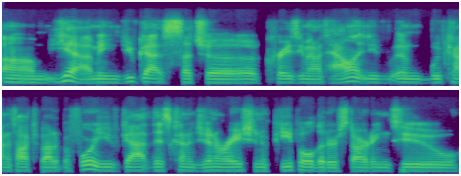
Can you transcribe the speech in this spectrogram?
um yeah i mean you've got such a crazy amount of talent you and we've kind of talked about it before you've got this kind of generation of people that are starting to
